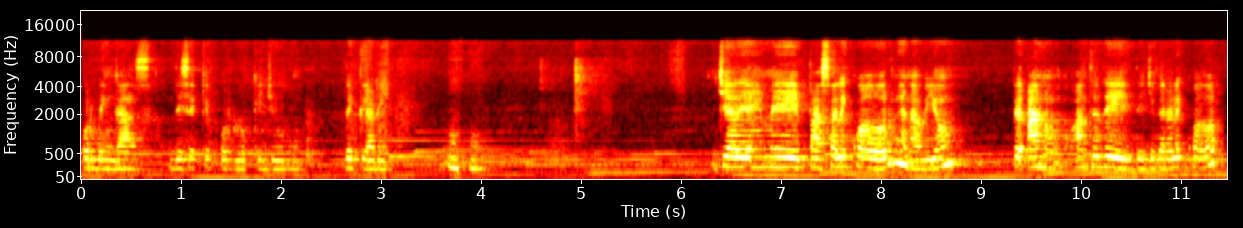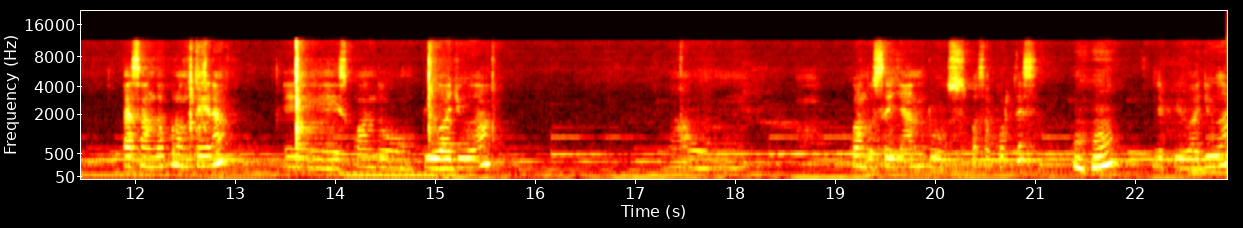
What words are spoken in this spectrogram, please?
Por venganza. Dice que por lo que yo declaré. Ya de ahí me pasa al Ecuador en avión. ah, no, antes de, llegar al Ecuador, pasando frontera, eh, es cuando pido ayuda. cuando sellan los pasaportes, le pido ayuda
